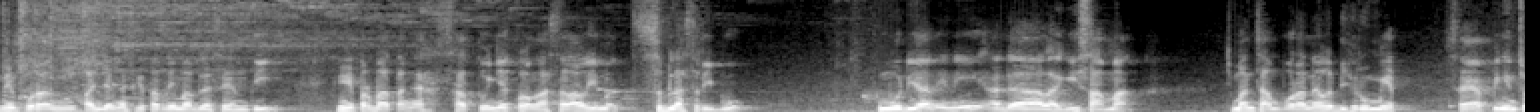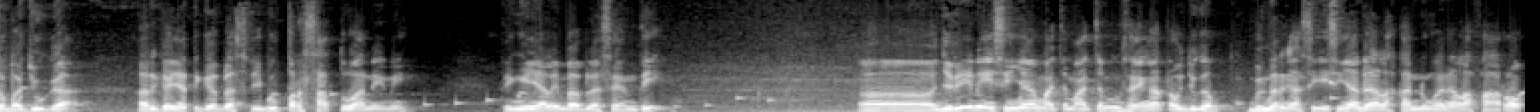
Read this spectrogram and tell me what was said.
Ini ukuran panjangnya sekitar 15 cm ini perbatangnya satunya kalau nggak salah 11.000 kemudian ini ada lagi sama cuman campurannya lebih rumit. Saya pingin coba juga. Harganya 13.000 per satuan ini. Tingginya 15 cm uh, jadi ini isinya macam-macam saya nggak tahu juga bener nggak sih. Isinya adalah kandungannya lava rock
